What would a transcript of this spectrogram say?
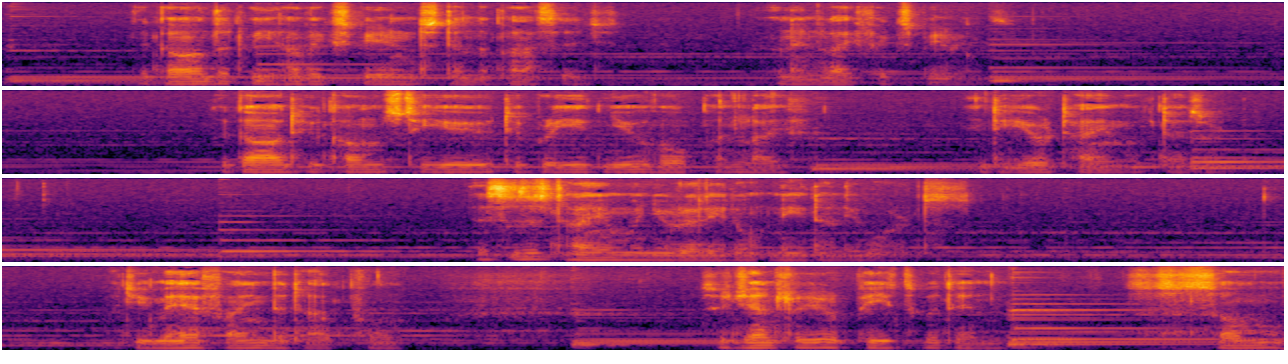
The God that we have experienced in the passage and in life experience. The God who comes to you to breathe new hope and life into your time of desert. This is a time when you really don't need any words, but you may find it helpful to gently repeat within some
